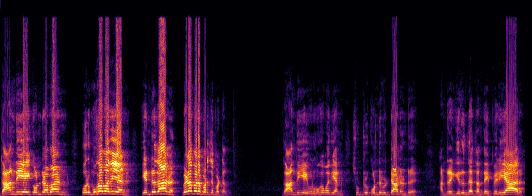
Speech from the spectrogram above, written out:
காந்தியை கொன்றவன் ஒரு முகமதியன் என்றுதான் விளம்பரப்படுத்தப்பட்டது. காந்தியை ஒரு முகமதியன் சுற்று கொன்று விட்டான் என்று. அன்றைக்கு இருந்த தந்தை பெரியார்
